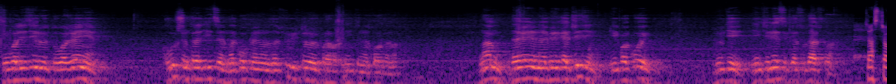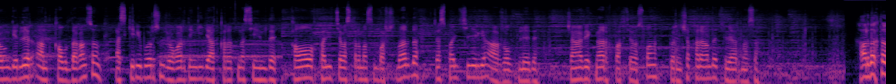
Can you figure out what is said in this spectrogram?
символизирует уважение к лучшим традициям, накопленным за всю историю правоохранительных органов. Нам доверено оберегать жизнь и покой людей, интересы государства. жас жауынгерлер ант қабылдаған соң әскери борышын жоғары деңгейде атқаратынына сенімді қалалық полиция басқармасының басшылары да жас полицейлерге ақ жол тіледі жаңабек нарық бақтияр оспанов бірінші қарағанды телеарнасы Ардақты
